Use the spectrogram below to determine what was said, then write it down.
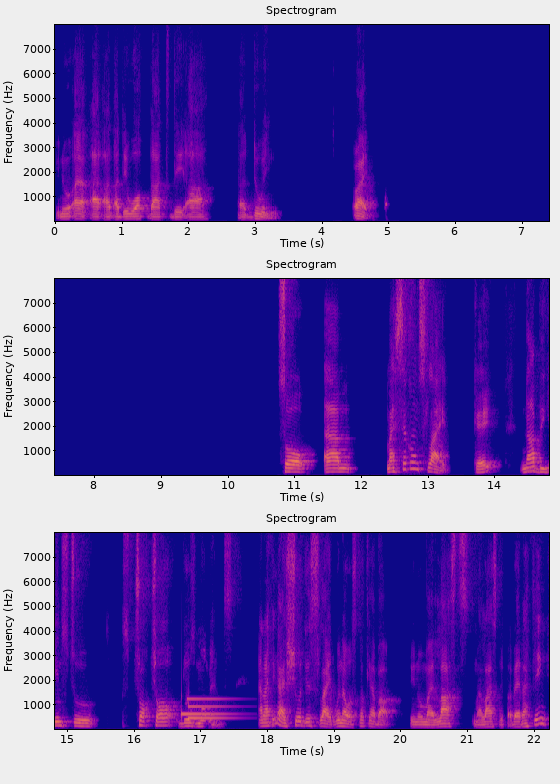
you know, at, at, at the work that they are uh, doing. All right. So um, my second slide okay, now begins to structure those moments. And I think I showed this slide when I was talking about, you know, my last my last paper, but I think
